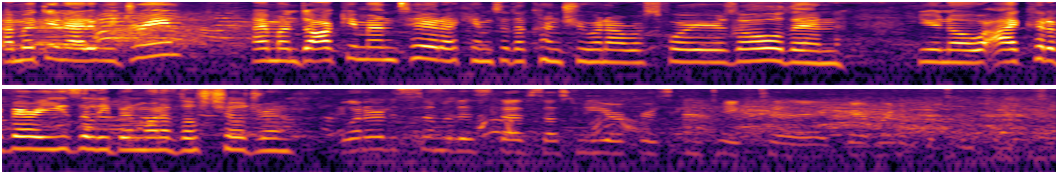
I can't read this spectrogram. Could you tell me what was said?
I'm with United We Dream. I'm undocumented. I came to the country when I was four years old, and you know, I could have very easily been one of those children. What are some of the steps us New Yorkers can take to get rid of the detention?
